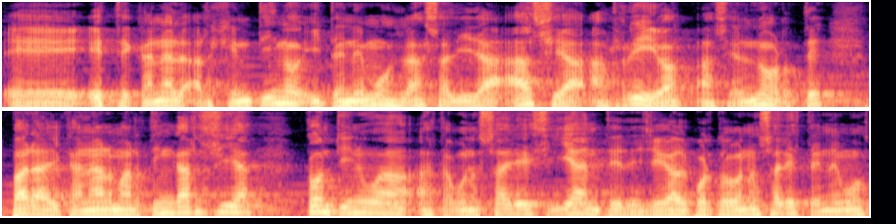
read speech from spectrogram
eh, este canal argentino y tenemos la salida hacia arriba, hacia el norte, para el canal Martín García continúa hasta Buenos Aires y antes de llegar al puerto de Buenos Aires tenemos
